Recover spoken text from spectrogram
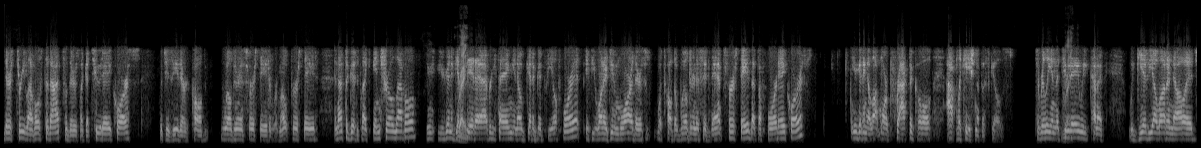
there's three levels to that. So there's like a two day course, which is either called wilderness first aid or remote first aid, and that's a good like intro level. You're going to get right. a bit of everything, you know, get a good feel for it. If you want to do more, there's what's called the wilderness advanced first aid. That's a four day course you're getting a lot more practical application of the skills. So really in the two right. day, we kind of, we give you a lot of knowledge.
